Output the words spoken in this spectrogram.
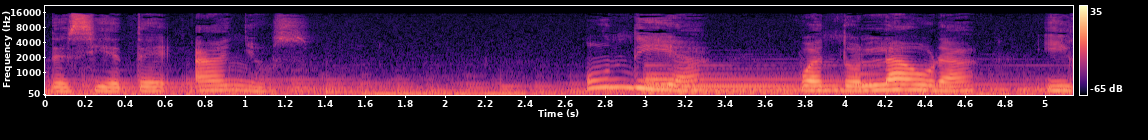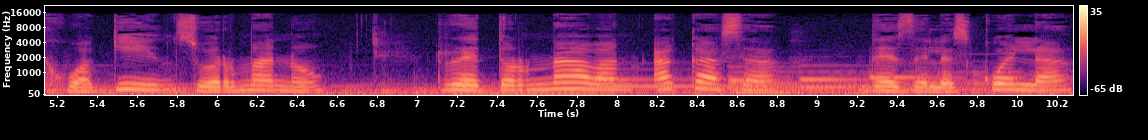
de siete años. Un día, cuando Laura y Joaquín, su hermano, retornaban a casa desde la escuela,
